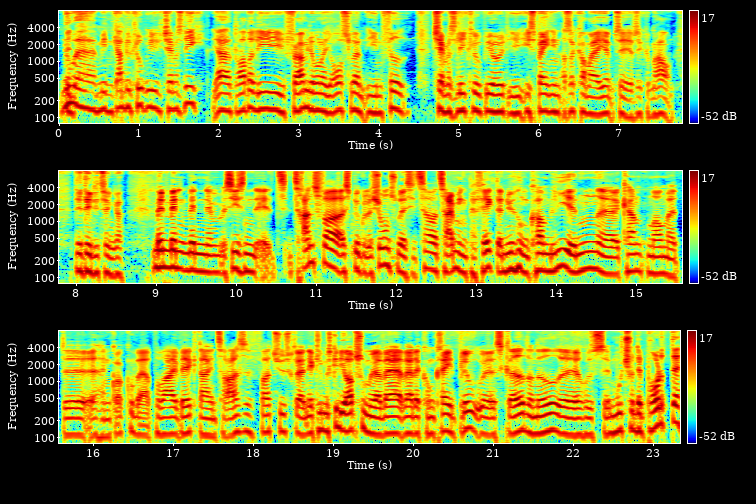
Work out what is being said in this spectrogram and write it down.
Nu er min gamle klub i Champions League. Jeg dropper lige 40 millioner i årsløn i en fed Champions League-klub i, øvrigt i, i Spanien, og så kommer jeg hjem til FC København. Det er det, de tænker. Men, men, men jeg vil sige sådan, øh, transfer spekulationsmæssigt, så var timingen perfekt, da nyheden kom lige inden øh, kampen om, at øh, han godt kunne være på vej væk. Der er interesse fra Tyskland. Jeg kan måske lige opsummere, hvad, hvad der konkret blev øh, skrevet dernede øh, hos øh, Mucho Deporte,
